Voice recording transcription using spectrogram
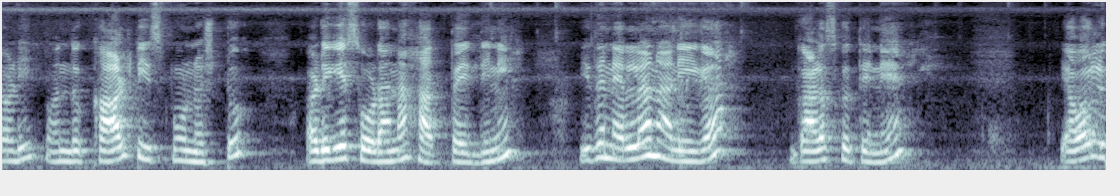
ನೋಡಿ, ಒಂದು ಕಾಲು ಟೀ ಸ್ಪೂನಷ್ಟು ಅಡುಗೆ ಸೋಡಾನ ಹಾಕ್ತಾ ಇದ್ದೀನಿ. ಇದನ್ನೆಲ್ಲ ನಾನೀಗ ಗಾಳಿಸ್ಕೊತೀನಿ. ಯಾವಾಗಲೂ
